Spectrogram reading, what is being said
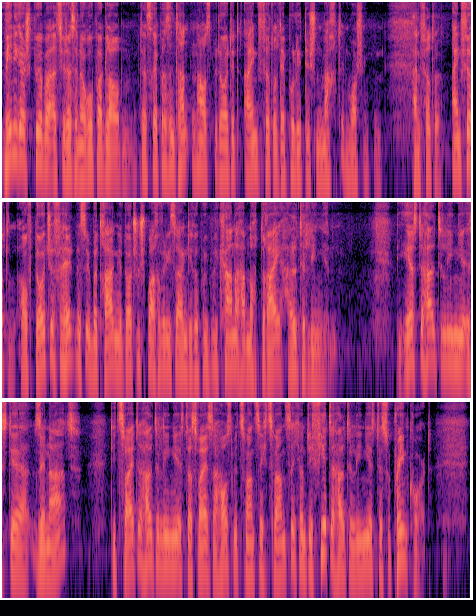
Weniger spürbar, als wir das in Europa glauben. Das Repräsentantenhaus bedeutet ein Viertel der politischen Macht in Washington. Ein Viertel? Ein Viertel. Auf deutsche Verhältnisse übertragen in der deutschen Sprache würde ich sagen, die Republikaner haben noch drei Haltelinien. Die erste Haltelinie ist der Senat. Die zweite Haltelinie ist das Weiße Haus mit 2020 und die vierte Haltelinie ist der Supreme Court.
